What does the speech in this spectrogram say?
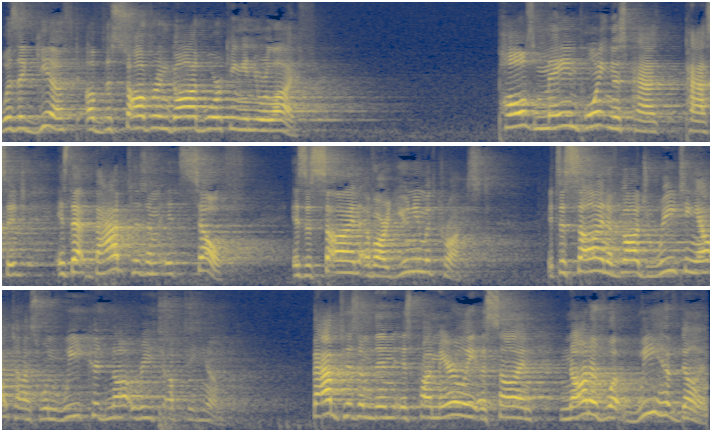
was a gift of the sovereign God working in your life. Paul's main point in this pa- passage is that baptism itself is a sign of our union with Christ. It's a sign of God's reaching out to us when we could not reach up to Him. Baptism, then, is primarily a sign not of what we have done,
